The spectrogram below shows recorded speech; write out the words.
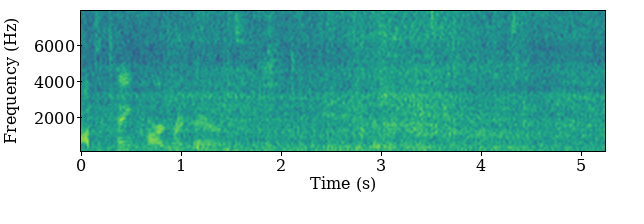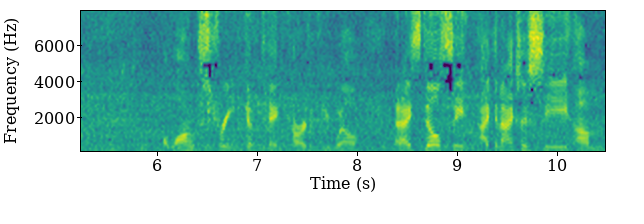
Lots of tank cars right there. A long streak of tank cars, if you will. And I still see, I can actually see um,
